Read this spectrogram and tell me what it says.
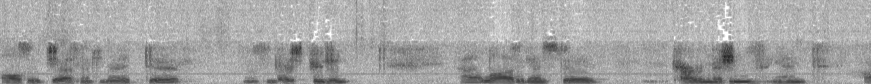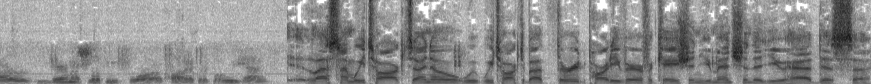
also just implemented uh, you know, some very stringent uh, laws against uh, carbon emissions and are very much looking for a product like what we have. Last time we talked, I know we, we talked about third-party verification. You mentioned that you had this uh,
